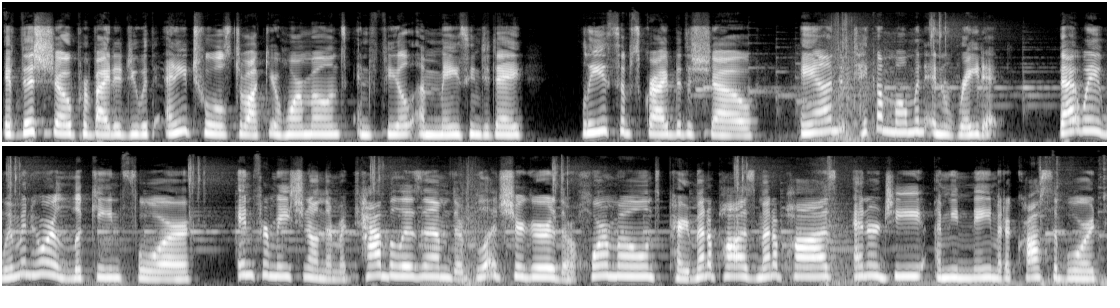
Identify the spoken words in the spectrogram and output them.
If this show provided you with any tools to rock your hormones and feel amazing today, please subscribe to the show and take a moment and rate it. That way, women who are looking for information on their metabolism, their blood sugar, their hormones, perimenopause, menopause, energy, I mean, name it across the board.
